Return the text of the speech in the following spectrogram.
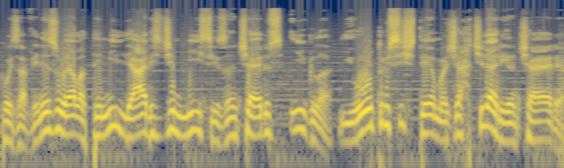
pois a Venezuela tem milhares de mísseis antiaéreos Igla e outros sistemas de artilharia antiaérea.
